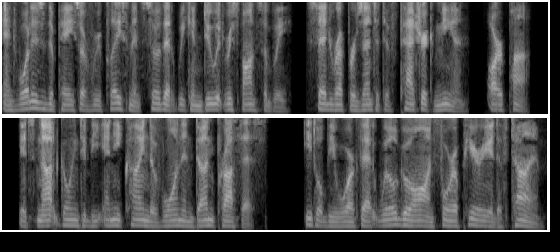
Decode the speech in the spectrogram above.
and what is the pace of replacement so that we can do it responsibly, said Representative Patrick Meehan, ARPA. It's not going to be any kind of one-and-done process. It'll be work that will go on for a period of time.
